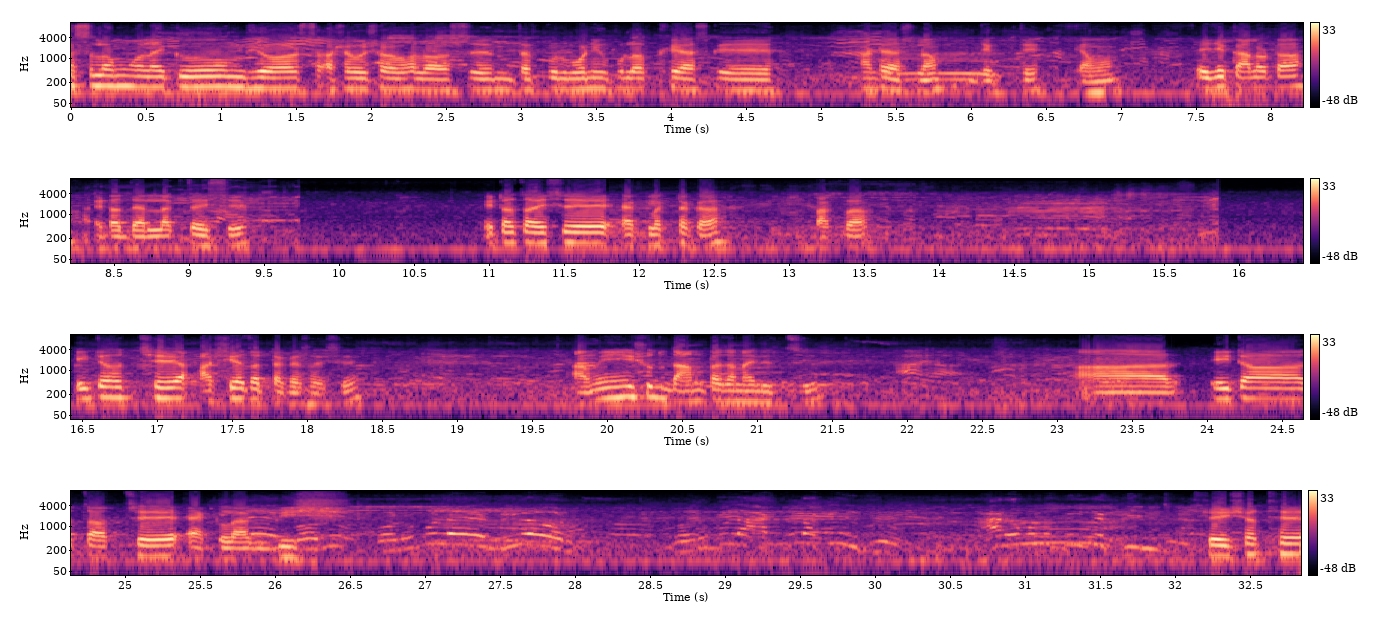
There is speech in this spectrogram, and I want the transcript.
আসসালামু আলাইকুম ভিউয়ার্স, আশা করি সবাই ভালো আছেন। তা কুরবানি উপলক্ষে আজকে হাটে আসলাম দেখতে, কেমন? এই যে কালোটা, এটা দেড় লাখ চাইছে। এটা চাইছে এক লাখ টাকা টাকা এইটা হচ্ছে আশি হাজার টাকা চাইছে। আমি শুধু দামটা জানাই দিচ্ছি। আর এইটা চাচ্ছে এক লাখ বিশ। সেই সাথে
